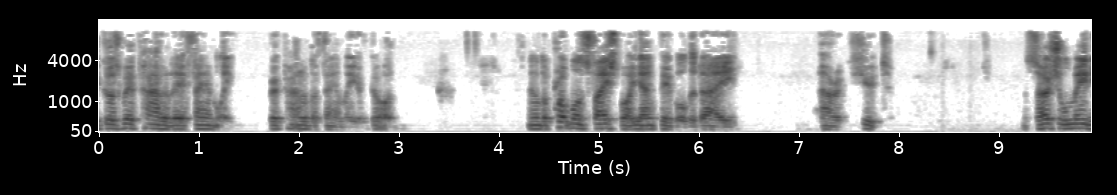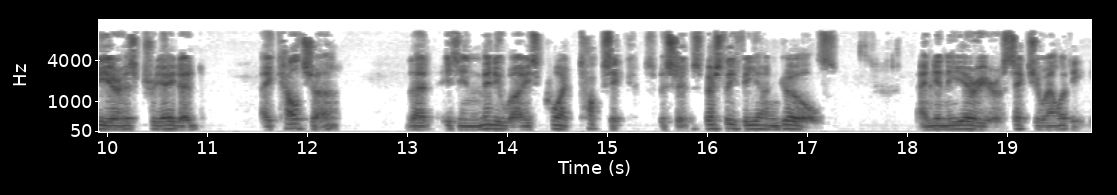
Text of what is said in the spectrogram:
Because we're part of their family. We're part of the family of God. Now the problems faced by young people today are acute. Social media has created a culture that is in many ways quite toxic, especially for young girls and in the area of sexuality.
